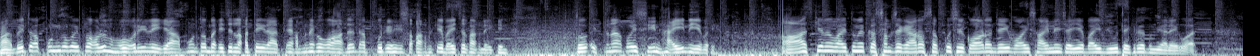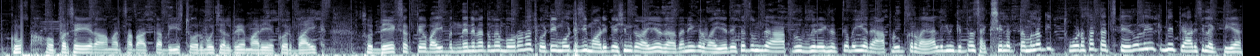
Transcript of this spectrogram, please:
अभी तो अपन को कोई प्रॉब्लम हो रही नहीं है अपन तो भाई चलाते ही रहते हैं। अपने को आदत है पूरे हिसाब के भाई चलाने की। तो इतना कोई सीन है ही नहीं है भाई। आज के मैं भाई तुम्हें कसम से कह रहा हूँ, सब कुछ रिकॉर्ड होना चाहिए वॉइस आनी चाहिए, भाई व्यू देख रहे हो तुम यार एक बार। ऊपर से ये रहा हमारे साथ आज का बीस्ट और वो चल रही है हमारी एक और बाइक सो देख सकते हो भाई, बंदे ने मैं तुम्हें बोल रहा हूँ ना, छोटी मोटी सी मॉडिफिकेशन करवाई है, ज़्यादा नहीं करवाई है। देखो तुम रैप प्रूफ भी देख सकते हो भाई, ये रैप प्रूफ करवाया, लेकिन कितना सेक्सी लगता है मतलब कि थोड़ा सा टच दे दो, लेकिन कितनी प्यार सी लगती है।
